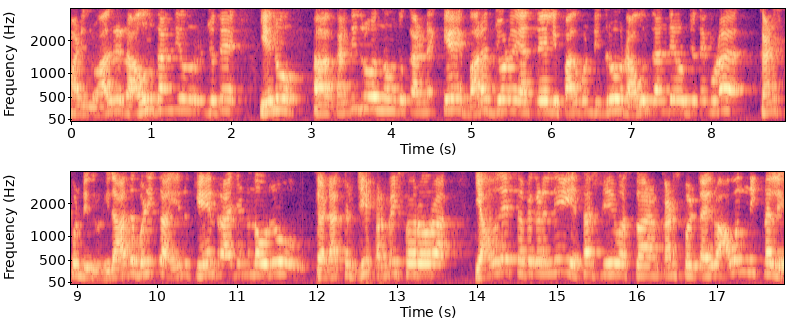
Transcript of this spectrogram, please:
ಮಾಡಿದ್ರು. ಆದ್ರೆ ರಾಹುಲ್ ಗಾಂಧಿ ಅವರ ಜೊತೆ ಏನು ಕರೆದಿದ್ರು ಅನ್ನೋ ಒಂದು ಕಾರಣಕ್ಕೆ ಭಾರತ್ ಜೋಡೋ ಯಾತ್ರೆಯಲ್ಲಿ ಪಾಲ್ಗೊಂಡಿದ್ರು, ರಾಹುಲ್ ಗಾಂಧಿ ಅವ್ರ ಜೊತೆ ಕೂಡ ಕಾಣಿಸ್ಕೊಂಡಿದ್ರು. ಇದಾದ ಬಳಿಕ ಏನು ಕೆ ಎನ್ ರಾಜಣ್ಣನವರು ಡಾಕ್ಟರ್ ಜಿ ಪರಮೇಶ್ವರ್ ಅವರ ಯಾವುದೇ ಸಭೆಗಳಲ್ಲಿ ಎಸ್ ಆರ್ ಶ್ರೀನಿವಾಸ್ ಕಾಣಿಸ್ಕೊಳ್ತಾ ಇದ್ರು. ಆ ಒಂದು ನಿಟ್ಟಿನಲ್ಲಿ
